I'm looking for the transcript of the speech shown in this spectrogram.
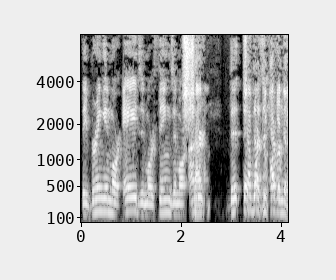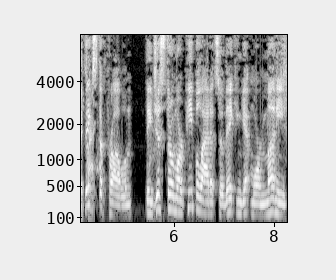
they bring in more aides and more things and more Shut under that, that doesn't ever into the fix class. the problem. They just throw more people at it so they can get more money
